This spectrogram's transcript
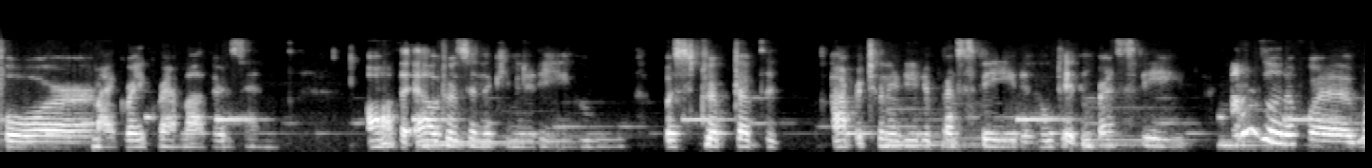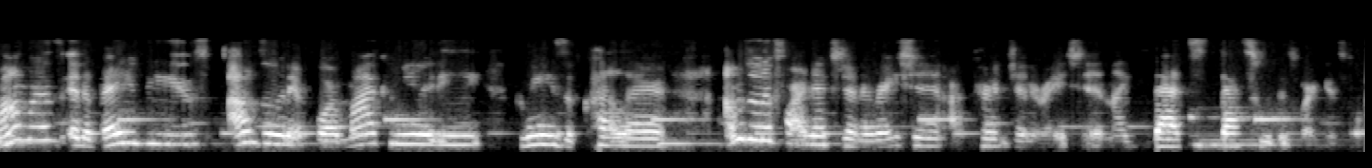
for my great grandmothers and all the elders in the community who was stripped of the opportunity to breastfeed and who didn't breastfeed. I'm doing it for mamas and the babies. I'm doing it for my community, communities of color. I'm doing it for our next generation, our current generation. Like that's that's who this work is for.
